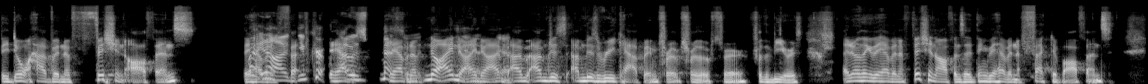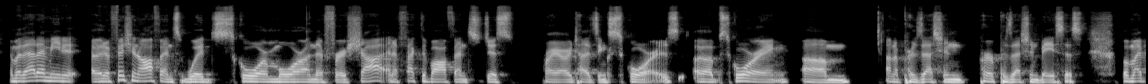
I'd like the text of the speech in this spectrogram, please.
they don't have an efficient offense. They right, have no, effect, they have, I was they have an, no, I know, yeah, I know. Yeah. I'm, I'm just I'm just recapping for for the for for the viewers. I don't think they have an efficient offense. I think they have an effective offense, and by that I mean an efficient offense would score more on their first shot. An effective offense just prioritizing scores, uh, scoring um, on a possession per possession basis. But my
